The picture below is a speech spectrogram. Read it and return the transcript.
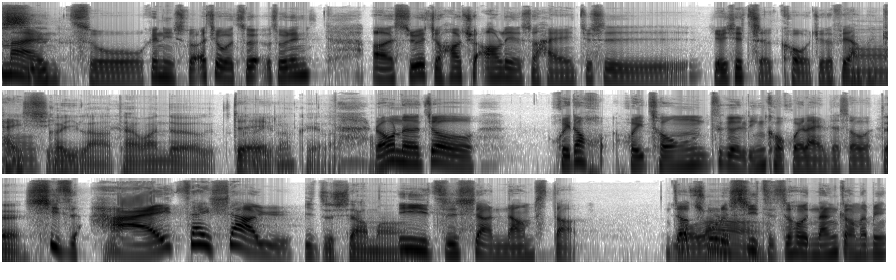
满足。我跟你说，而且我昨昨天呃十月九号去奥莱的时候，还就是有一些折扣，我觉得非常的开心。可以了，台湾的可以了，可以了。然后呢，就回到回从这个林口回来的时候，对，戏子还在下雨，一直下吗？一直下，non stop。你知道出了戏子之后，南港那边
